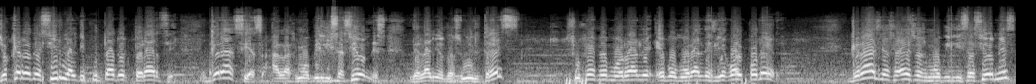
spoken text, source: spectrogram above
Yo quiero decirle al diputado Héctor Arce, gracias a las movilizaciones del año 2003, su jefe Morales, Evo Morales llegó al poder. Gracias a esas movilizaciones,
